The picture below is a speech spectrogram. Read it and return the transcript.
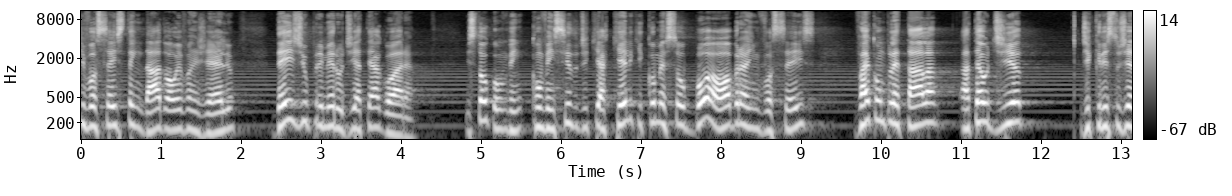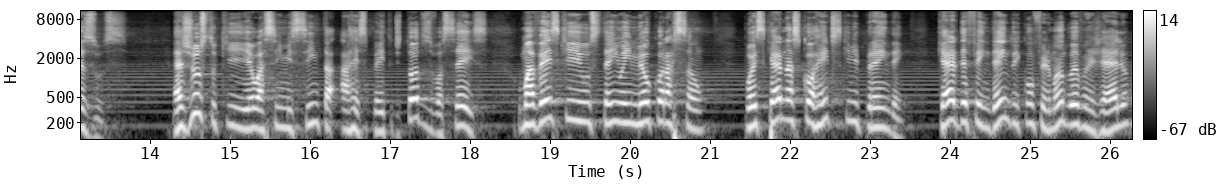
que vocês têm dado ao Evangelho desde o primeiro dia até agora. Estou convencido de que aquele que começou boa obra em vocês vai completá-la até o dia de Cristo Jesus. É justo que eu assim me sinta a respeito de todos vocês, uma vez que os tenho em meu coração, pois quer nas correntes que me prendem, quer defendendo e confirmando o Evangelho,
